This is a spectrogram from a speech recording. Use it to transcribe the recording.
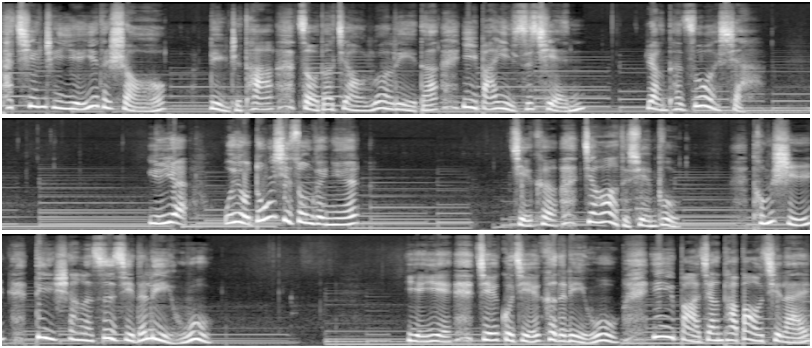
他牵着爷爷的手，领着他走到角落里的一把椅子前，让他坐下。爷爷，我有东西送给您。杰克骄傲地宣布。同时递上了自己的礼物。爷爷接过杰克的礼物，一把将他抱起来，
